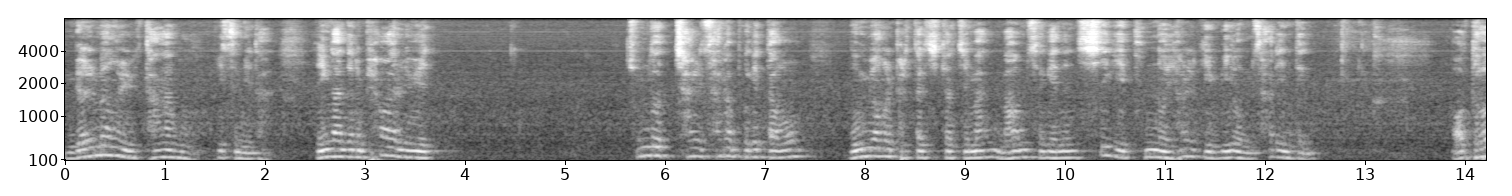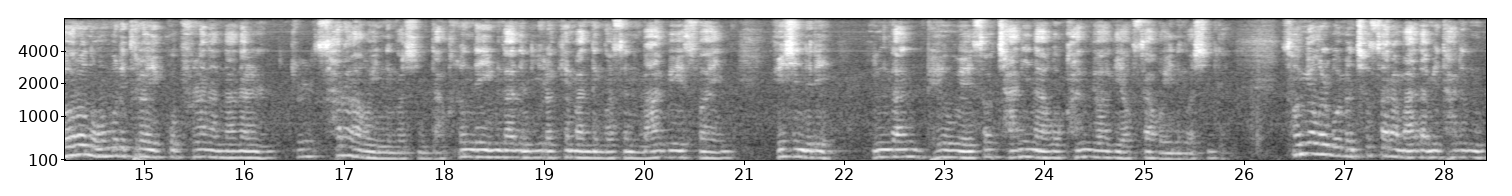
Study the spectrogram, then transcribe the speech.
멸망을 당하고 있습니다. 인간들은 평화를 위해 좀 더 잘 살아보겠다고 문명을 발달시켰지만 마음속에는 시기, 분노, 혈기, 미움, 살인 등 어, 더러운 오물이 들어있고 불안한 나날을 살아가고 있는 것입니다. 그런데 인간을 이렇게 만든 것은 마귀의 수하인 귀신들이 인간 배후에서 잔인하고 간교하게 역사하고 있는 것입니다. 성경을 보면 첫사람 아담이 다른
